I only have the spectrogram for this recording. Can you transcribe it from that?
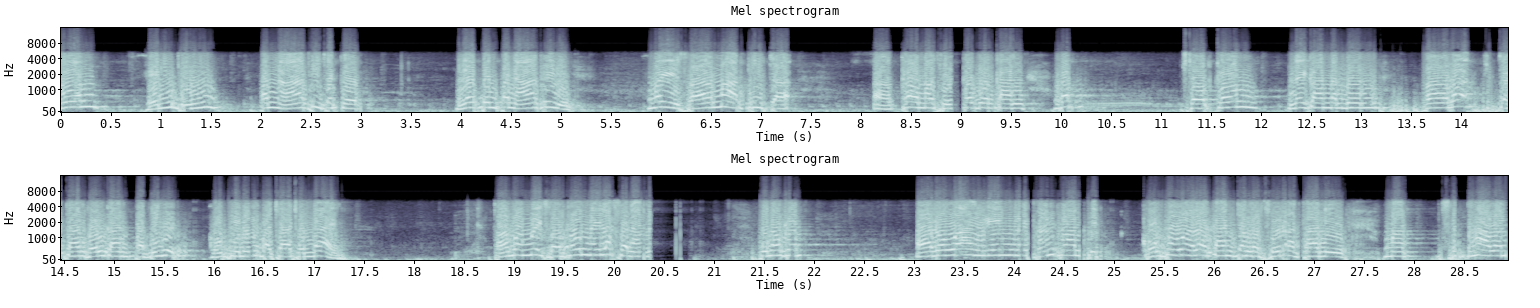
พ้องเห็นถึงปัญหาที่จะเกิด และเป็นปัญหาที่ไม่สามารถที่จะเข้ามาสู่ ระบวนการรับสอดคล้องในการดำเนินภาวะกิจการของการปฏิรูปของพี่น้องประชาชนได้ถามว่าไม่สอดคล้องในลักษณะพี่น้องครับอ่าเราอ้างอิงในฐานความผิดของผู้ว่าราชการจังหวัดสุราษฎร์ธานีมา15วัน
